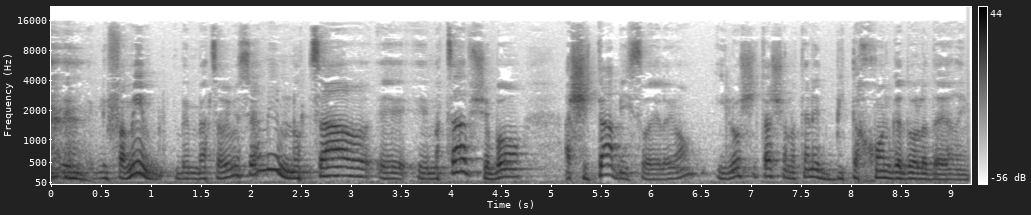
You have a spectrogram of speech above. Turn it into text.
אה, אה, לפעמים, במצבים מסוימים, נוצר אה, אה, מצב שבו השיטה בישראל היום היא לא שיטה שנותנת ביטחון גדול לדיירים.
